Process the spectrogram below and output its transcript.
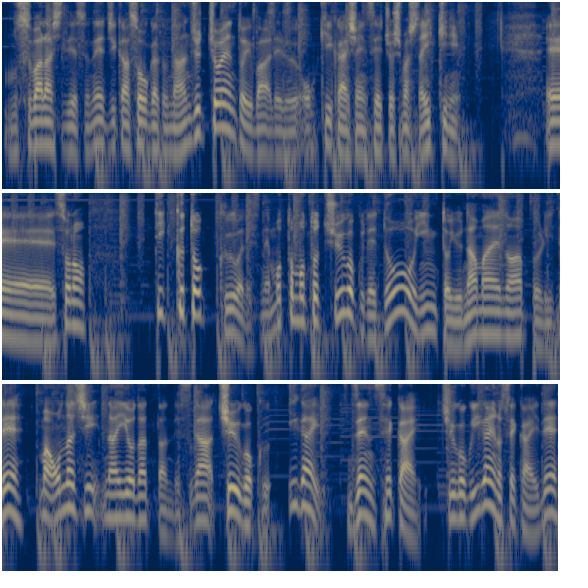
もう素晴らしいですよね。時価総額何十兆円と呼ばれる大きい会社に成長しました。一気に、えー、その TikTok はですねもともと中国でドーインという名前のアプリで、まあ、同じ内容だったんですが中国以外全世界中国以外の世界で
